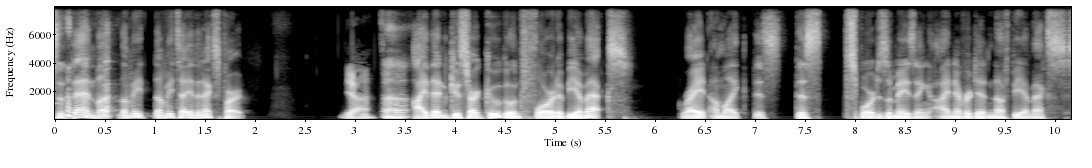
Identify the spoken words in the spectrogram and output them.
So then let, let me let me tell you the next part. Yeah. Uh-huh. I then go start googling Florida BMX. Right? I'm like this this sport is amazing. I never did enough BMX.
